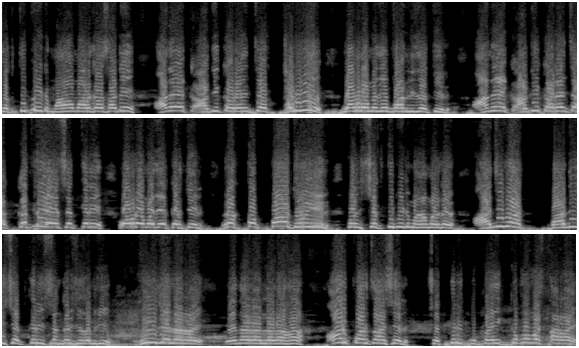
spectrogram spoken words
शक्तीपीठ महामार्गासाठी अनेक अधिकाऱ्यांच्या थडवी वावरामध्ये बांधली जातील. अनेक अधिकाऱ्यांच्या कत्ले शेतकरी वावरामध्ये करतील. रक्तपात होईल. पण शक्तीपीठ महामार्ग अजिबात बाधित शेतकरी संघर्ष समिती होऊ देणार आहे येणारा लढा हा आरपारचा असेल. शेतकरी कुठलाही गप बसणार आहे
